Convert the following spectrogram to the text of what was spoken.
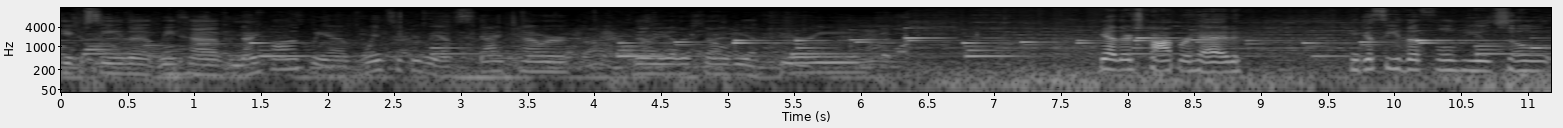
You can see that we have Nighthawk, we have Windseeker, we have Sky Tower, and on the other side we have Fury. Yeah, there's Copperhead. You can see the full view, so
